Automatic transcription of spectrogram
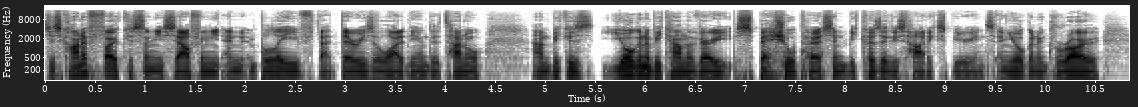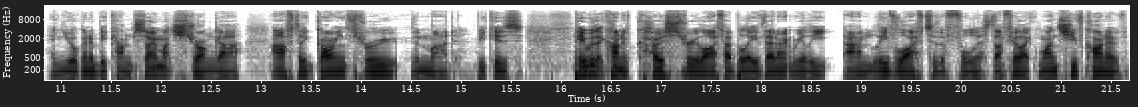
just kind of focus on yourself and, and, and believe that there is a light at the end of the tunnel. Um, because you're going to become a very special person because of this hard experience, and you're going to grow and you're going to become so much stronger after going through the mud. Because people that kind of coast through life, I believe they don't really um, live life to the fullest. I feel like once you've kind of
